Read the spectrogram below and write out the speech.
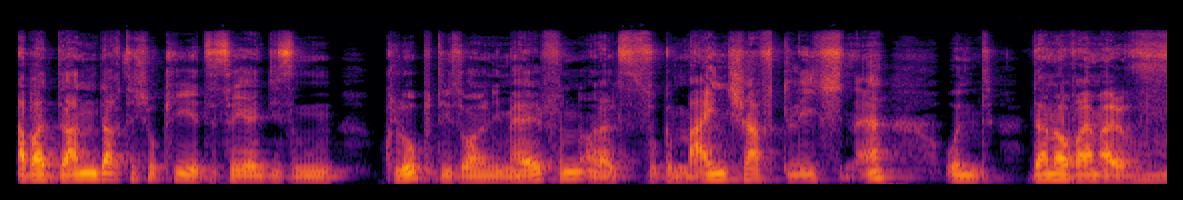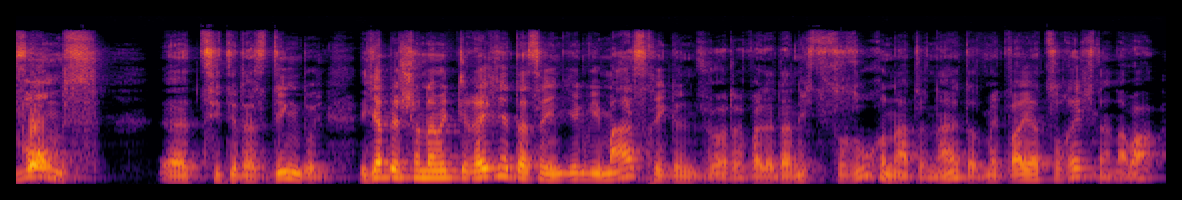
aber dann dachte ich, okay, jetzt ist er ja in diesem Club, die sollen ihm helfen und als so gemeinschaftlich, ne? Und dann auf einmal Wumms äh, zieht er das Ding durch. Ich habe ja schon damit gerechnet, dass er ihn irgendwie maßregeln würde, weil er da nichts zu suchen hatte, ne? Damit war ja zu rechnen, aber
